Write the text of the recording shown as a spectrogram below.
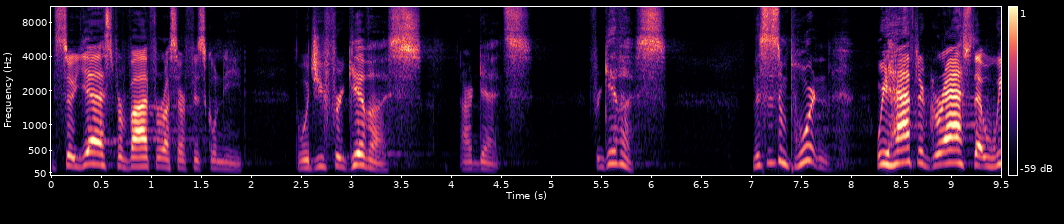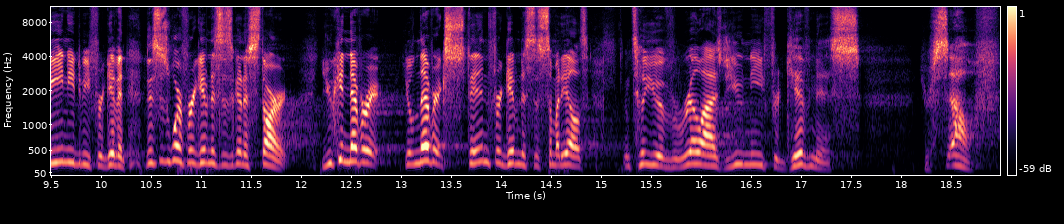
And so, yes, provide for us our physical need, but would you forgive us our debts? Forgive us. This is important. We have to grasp that we need to be forgiven. This is where forgiveness is going to start. You can never, you'll never extend forgiveness to somebody else until you have realized you need forgiveness yourself.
